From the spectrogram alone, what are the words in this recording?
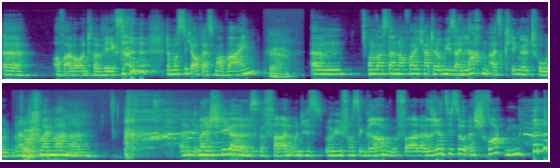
äh, auf einmal unterwegs. da musste ich auch erstmal weinen. Ja. Ähm, und was dann noch war, ich hatte irgendwie sein Lachen als Klingelton. Und dann rief mein Mann an. Und meine Schwägerin ist gefahren und die ist irgendwie fast in den Graben gefahren. Also die hat sich so erschrocken.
